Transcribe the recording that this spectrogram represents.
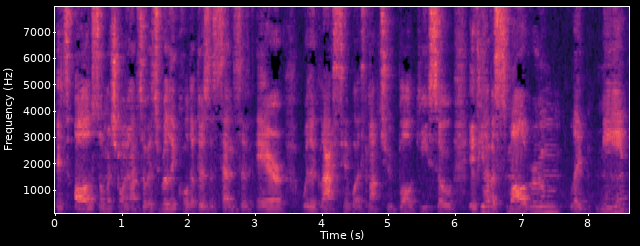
It's all so much going on. So it's really cool that there's a sense of air with a glass table. It's not too bulky. So if you have a small room like me,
